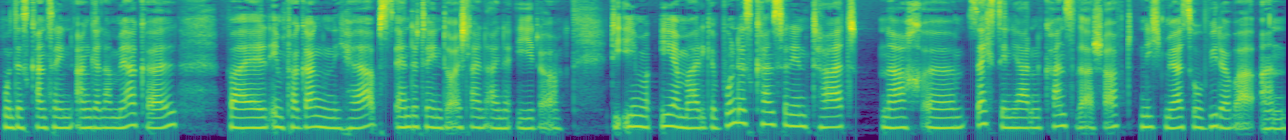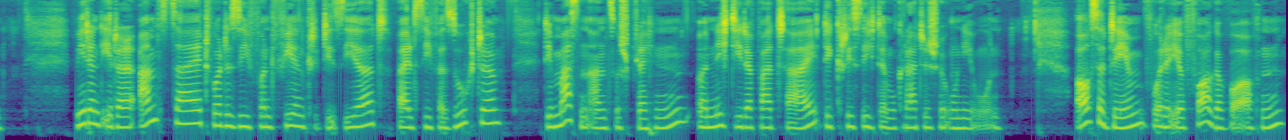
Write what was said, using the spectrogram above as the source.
Bundeskanzlerin Angela Merkel, weil im vergangenen Herbst endete in Deutschland eine Ära. Die ehemalige Bundeskanzlerin tat nach äh, 16 Jahren Kanzlerschaft nicht mehr so wiederwahr an. Während ihrer Amtszeit wurde sie von vielen kritisiert, weil sie versuchte, die Massen anzusprechen und nicht ihre Partei, die Christlich-Demokratische Union. Außerdem wurde ihr vorgeworfen,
